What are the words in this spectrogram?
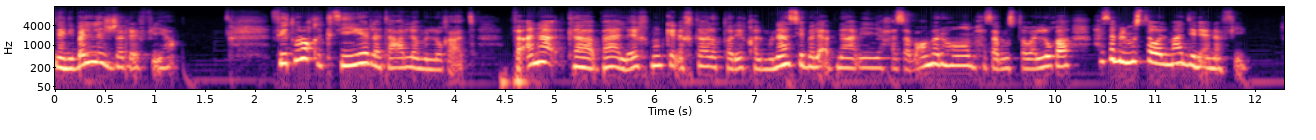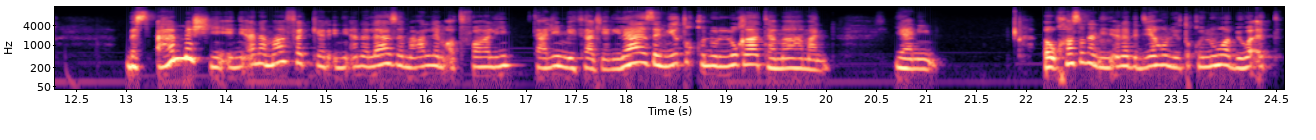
يعني بلش جرب فيها. في طرق كتير لتعلم اللغات. فأنا كبالغ ممكن أختار الطريقة المناسبة لأبنائي حسب عمرهم حسب مستوى اللغة حسب المستوى المادي اللي أنا فيه. بس أهم شيء إني أنا ما أفكر إني أنا لازم أعلم أطفالي تعليم مثال يعني لازم يتقنوا اللغة تماما. يعني أو خاصة إني أنا بدي إياهم يتقنوها بوقت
